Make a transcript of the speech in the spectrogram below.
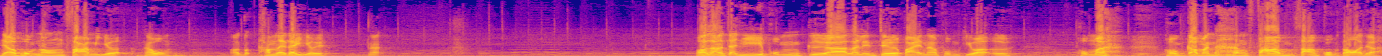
เดี๋ยวผมต้องฟาร์มอีกเยอะนะครับผมเราทำอะไรได้เยอะนะเพราะหลังจากที่ผมเกลือลาเลนเจอร์ไปนะ ผมคิดว่า เออ ผมอะผมกลับมานั่งฟาร์มสามกุ๊กต่อเดี๋ยว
